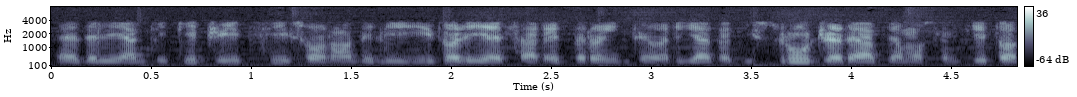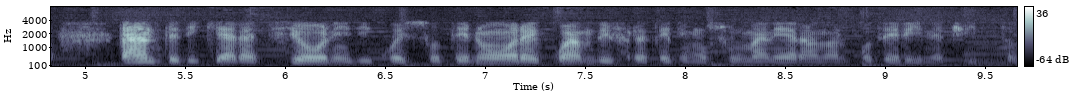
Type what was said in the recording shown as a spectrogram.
eh, degli antichi egizi sono degli idoli e sarebbero in teoria da distruggere. Abbiamo sentito tante dichiarazioni di questo tenore quando i fratelli musulmani erano al potere in Egitto.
